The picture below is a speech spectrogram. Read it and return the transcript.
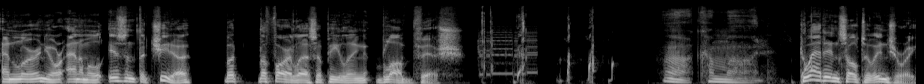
and learn your animal isn't the cheetah, but the far less appealing blobfish. Oh, come on. To add insult to injury,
